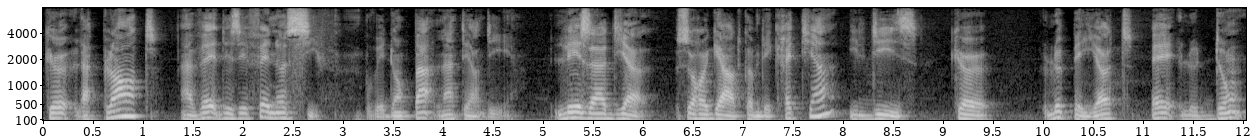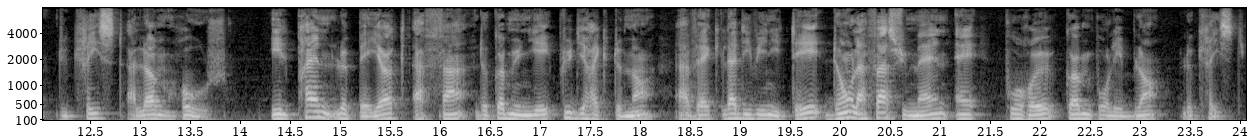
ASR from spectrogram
que la plante avait des effets nocifs. On ne pouvait donc pas l'interdire. Les Indiens se regardent comme des chrétiens, ils disent que le peyote est le don du Christ à l'homme rouge. Ils prennent le peyote afin de communier plus directement avec la divinité dont la face humaine est pour eux comme pour les blancs le Christ.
